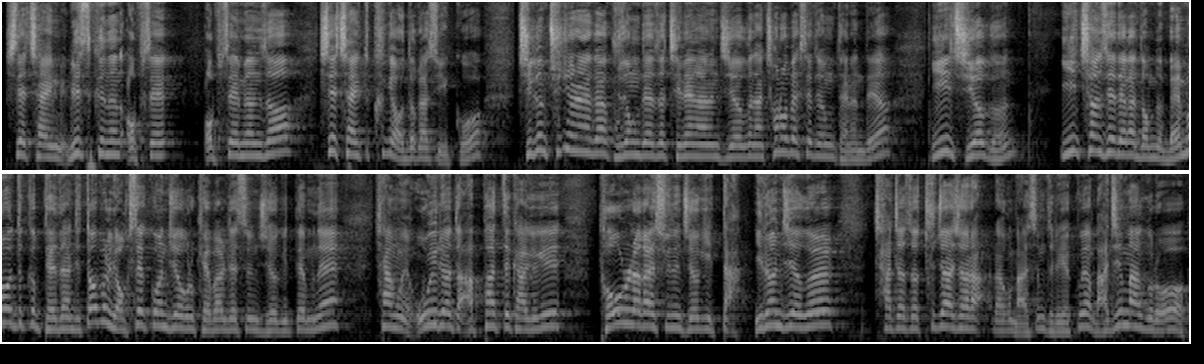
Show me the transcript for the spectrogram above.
시대 차익, 및 리스크는 없애, 없애면서 시대 차익도 크게 얻어갈 수 있고 지금 추진회가 구성돼서 진행하는 지역은 한 1,500세대 정도 되는데요. 이 지역은 2,000세대가 넘는 매머드급 대단지 더블 역세권 지역으로 개발될 수 지역이기 때문에 향후에 오히려 더 아파트 가격이 더 올라갈 수 있는 지역이 있다. 이런 지역을 찾아서 투자하셔라 라고 말씀드리겠고요. 마지막으로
